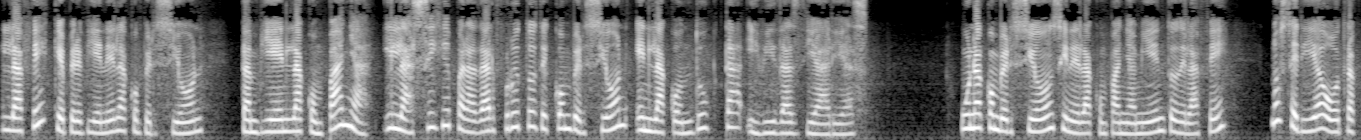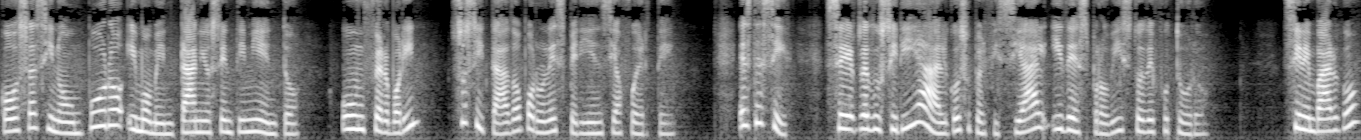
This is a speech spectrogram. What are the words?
La fe que previene la conversión también la acompaña y la sigue para dar frutos de conversión en la conducta y vidas diarias. Una conversión sin el acompañamiento de la fe no sería otra cosa sino un puro y momentáneo sentimiento, un fervorín suscitado por una experiencia fuerte. Es decir, se reduciría a algo superficial y desprovisto de futuro. Sin embargo,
